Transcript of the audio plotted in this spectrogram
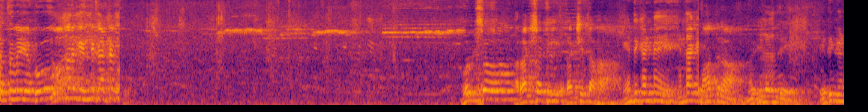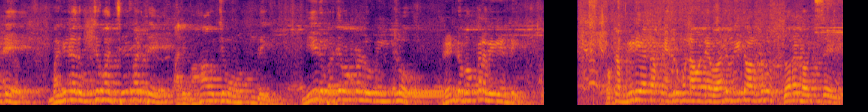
చెత్త వేయకు. దోమలకు ఇల్లు కట్టకు. వృక్షో రక్షతి రక్షిత. ఎందుకంటే ఇందాక పాత్ర మహిళలదే. ఎందుకంటే మహిళలు ఉద్యమం చేపడితే అది మహా ఉద్యమం అవుతుంది. మీరు ప్రతి ఒక్కళ్ళు మీ ఇంట్లో రెండు మొక్కలు వేయండి. ఒక మీడియా తప్ప ఎదురుకుండా ఉండేవాళ్ళు మిగతా వాళ్ళందరూ దూరంగా వచ్చేసేయండి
